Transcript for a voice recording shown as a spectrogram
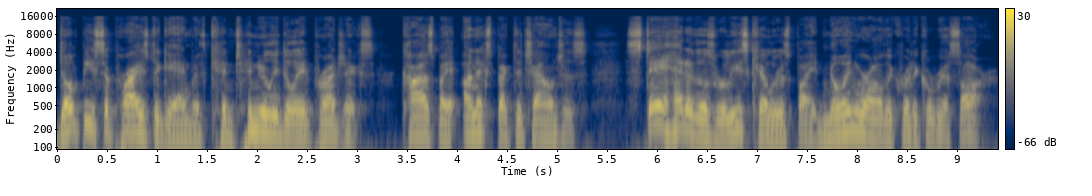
Don't be surprised again with continually delayed projects caused by unexpected challenges. Stay ahead of those release killers by knowing where all the critical risks are.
